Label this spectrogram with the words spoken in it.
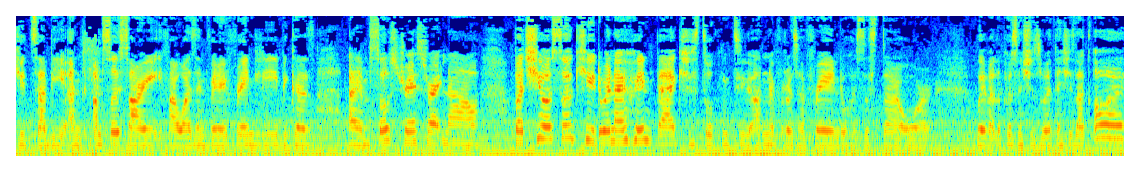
cute sabi and i'm so sorry if i wasn't very friendly because i am so stressed right now. But she was so cute. When i went back she was talking to i don't know if it was her friend or her sister or whoever the person she's with and she's like oh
